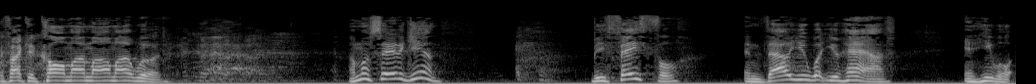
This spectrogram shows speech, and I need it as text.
If I could call my mom, I would. I'm going to say it again. Be faithful and value what you have, and He will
